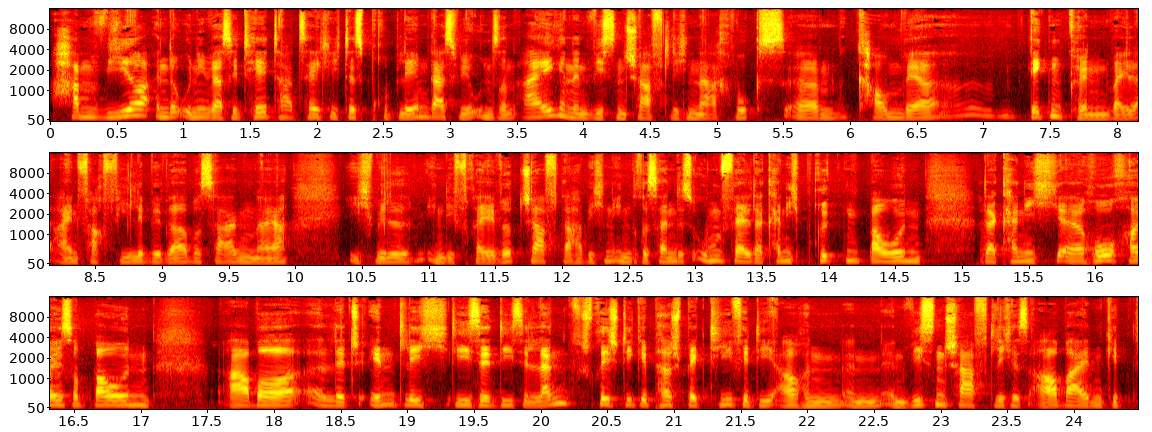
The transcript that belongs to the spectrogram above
haben wir an der Universität tatsächlich das Problem, dass wir unseren eigenen wissenschaftlichen Nachwuchs ähm, kaum mehr äh, decken können, weil einfach viele Bewerber sagen, naja, ich will in die freie Wirtschaft, da habe ich ein interessantes Umfeld, da kann ich Brücken bauen, da kann ich äh, Hochhäuser bauen aber äh, letztendlich diese, diese langfristige Perspektive, die auch ein, ein, ein, wissenschaftliches Arbeiten gibt,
